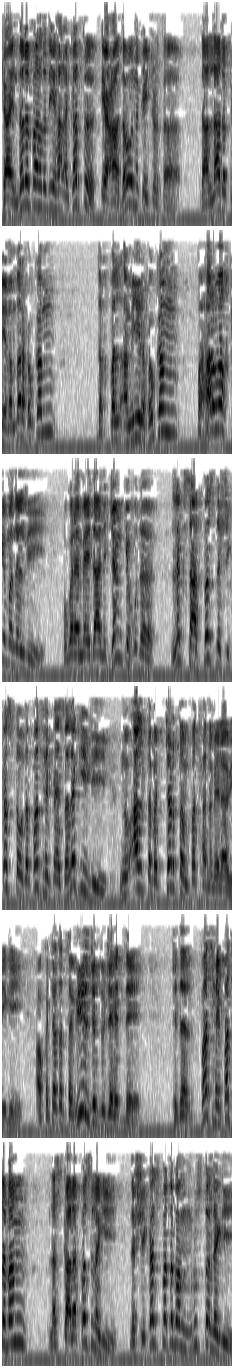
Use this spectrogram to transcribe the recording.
چې آینده لپاره د دې حرکت اعاده و نه کوي چړته د الله د پیغمبر حکم د خپل امیر حکم په هر وخت کې منل دي وګوره میدان جنگ کې خود لک سات پس د شکست او د فتح فیصله کیږي نو التب چرتم فتح نه ملاويږي او کچته طویل جدوجہد دی چې د فتح پتبم لسکاله پس لګي د شکست پتبم رسته لګي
